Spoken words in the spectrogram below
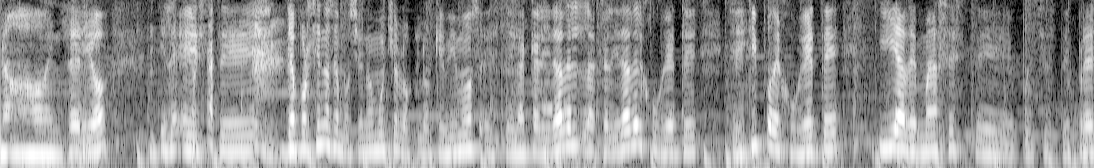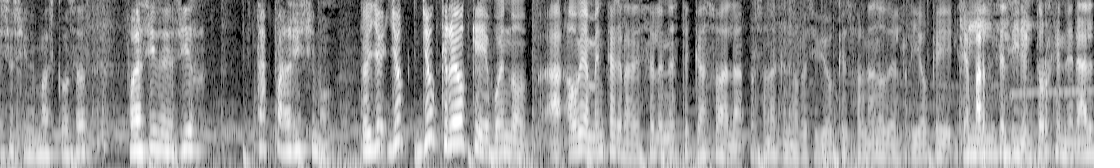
no, en serio. Este, de por sí nos emocionó mucho lo, lo que vimos, este, la calidad del, la calidad del juguete, el tipo de juguete y además este, pues este, precios y demás cosas. Fue así de decir, está padrísimo. Pero yo, yo, yo creo que, bueno, a- obviamente agradecerle en este caso a la persona que nos recibió, que es Fernando del Río, que, que Sí, aparte es el sí. director general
